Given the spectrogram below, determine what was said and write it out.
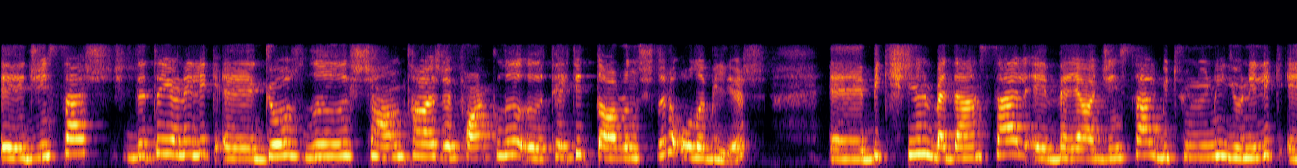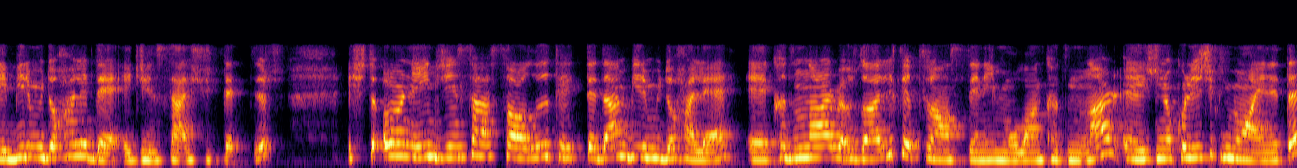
e, cinsel şiddete yönelik e, gözdağı, şantaj ve farklı e, tehdit davranışları olabilir. Bir kişinin bedensel e, veya cinsel bütünlüğüne yönelik e, bir müdahale de e, cinsel şiddettir. İşte örneğin cinsel sağlığı tehdit eden bir müdahale, e, kadınlar ve özellikle trans deneyimi olan kadınlar e, jinekolojik muayenede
